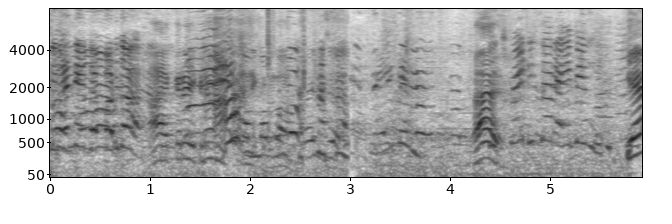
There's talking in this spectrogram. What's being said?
చిరండి పడుగా ఇక్కడ ఇక్కడ ఏ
